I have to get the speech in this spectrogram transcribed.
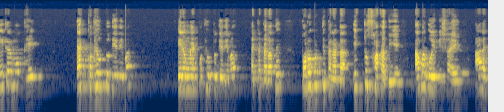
এইটার মধ্যে এক কথায় উত্তর দিয়ে দিবা। এরকম এক কথায় উত্তর দিয়ে দিবা একটা প্যারাতে। পরবর্তী প্যারাটা একটু ফাঁকা দিয়ে আবার ওই বিষয়ে আর এক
